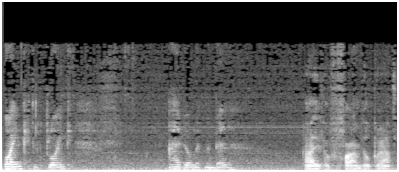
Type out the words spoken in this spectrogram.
Oink, doet ploink. Hij wil met me bellen. Hij even over farm wil praten.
